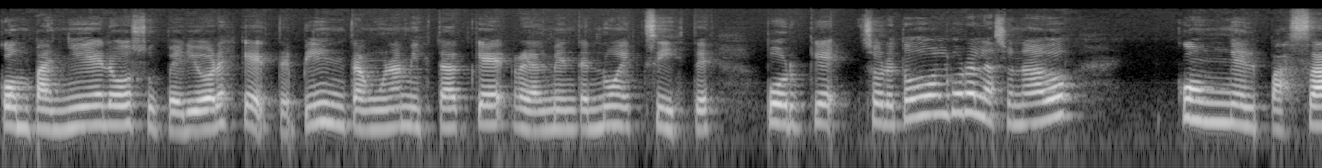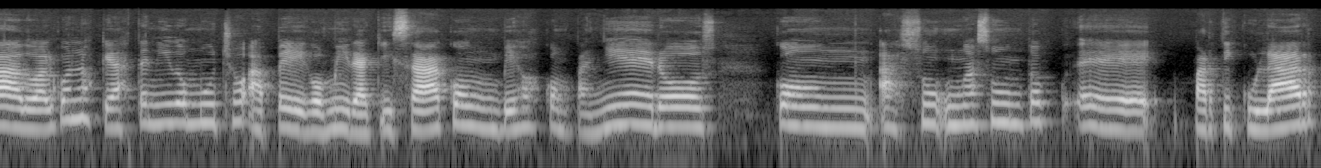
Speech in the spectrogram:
compañeros superiores que te pintan una amistad que realmente no existe, porque sobre todo algo relacionado con el pasado, algo en lo que has tenido mucho apego, mira, quizá con viejos compañeros, con un asunto eh, particular,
